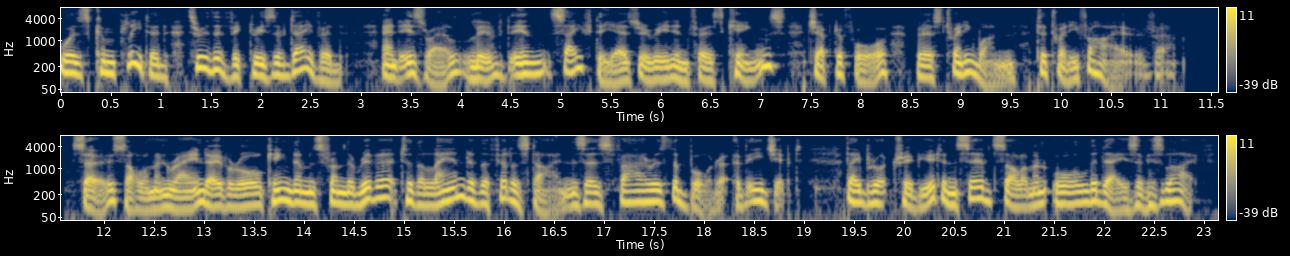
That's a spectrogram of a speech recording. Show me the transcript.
was completed through the victories of David and Israel lived in safety, as we read in 1 Kings chapter 4, verse 21 to 25. So Solomon reigned over all kingdoms from the river to the land of the Philistines as far as the border of Egypt. They brought tribute and served Solomon all the days of his life.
